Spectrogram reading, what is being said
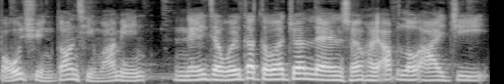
保存當前畫面，你就會得到一張靚相去 upload IG。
